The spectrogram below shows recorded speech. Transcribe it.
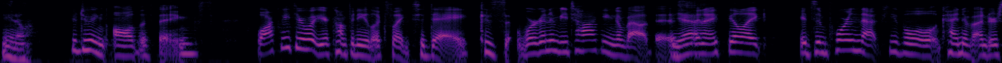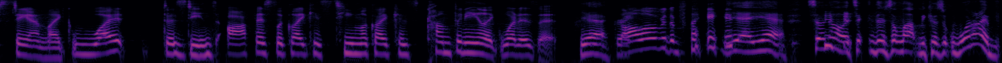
you know, You're doing all the things. Walk me through what your company looks like today, because we're going to be talking about this. Yeah. And I feel like it's important that people kind of understand, like, what does Dean's office look like? His team look like? His company? Like, what is it? yeah, great. all over the place. yeah, yeah. So no, it's there's a lot because what I've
